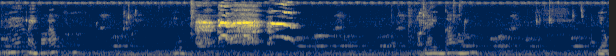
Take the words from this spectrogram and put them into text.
Má mày con ốc Vô. đây một con nữa dục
